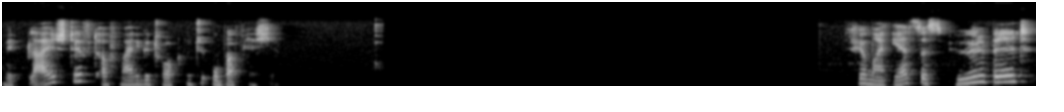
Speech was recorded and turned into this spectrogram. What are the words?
mit Bleistift auf meine getrocknete Oberfläche. Für mein erstes Ölbild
